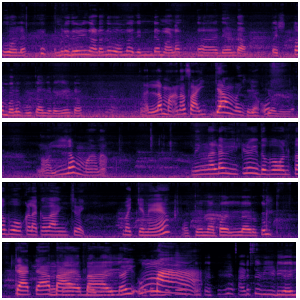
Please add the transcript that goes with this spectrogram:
പോലെ. നമ്മൾ ഇതുവഴി നടന്നു പോകുമ്പോൾ അതിന്റെ മണം ഇതേണ്ട? ഇത് കണ്ട ഇപ്പം ഇഷ്ടം പോലെ പൂക്കാൻ തുടങ്ങി കേട്ടോ. നല്ല മണം സഹിക്കാൻ വയ്യ. നല്ല മണം. നിങ്ങളുടെ വീട്ടിൽ ഇതുപോലത്തെ പൂക്കളൊക്കെ വാങ്ങിച്ചു വയ്ക്കും വയ്ക്കണേ ഓക്കെ അപ്പൊ എല്ലാവർക്കും ടാറ്റാ ബൈ ബൈ ബൈ. ഉമ്മ. അടുത്ത വീഡിയോയിൽ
